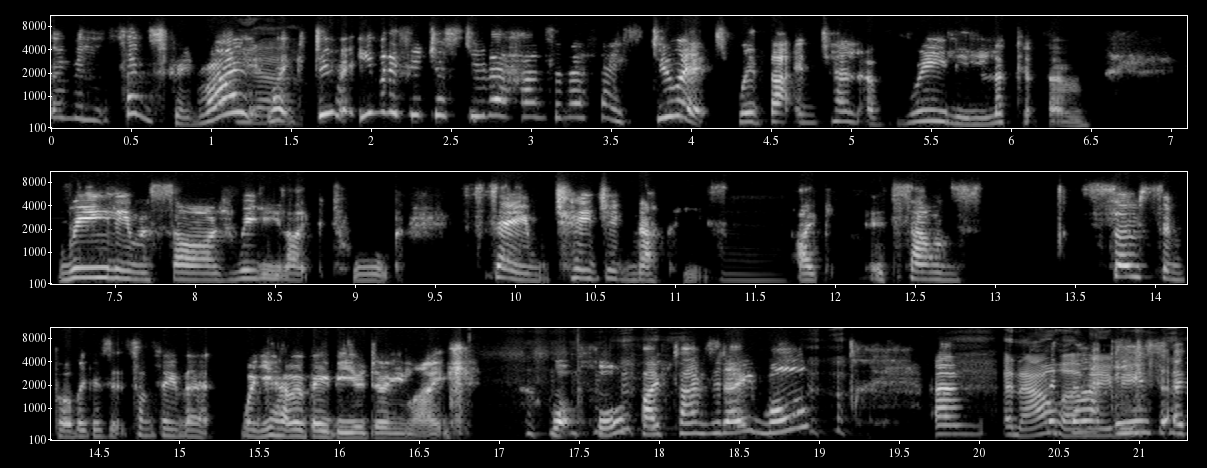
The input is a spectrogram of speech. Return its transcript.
them in sunscreen, right? Yeah. Like do it, even if you just do their hands and their face, do it with that intent of really look at them, really massage, really like talk. Same, changing nappies. Mm. Like it sounds so simple because it's something that when you have a baby, you're doing like what four five times a day? More? Um an hour maybe. is a,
